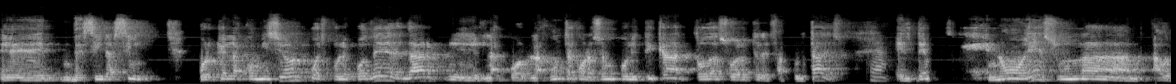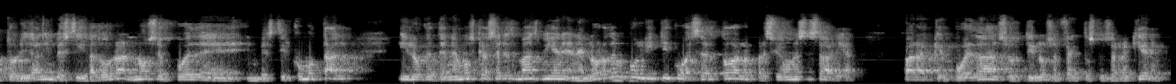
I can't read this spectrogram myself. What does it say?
eh, decir así, porque la comisión, pues le puede dar eh, la, la Junta de Coordinación Política toda suerte de facultades. El tema no es una autoridad investigadora, no se puede investir como tal, y lo que tenemos que hacer es más bien en el orden político hacer toda la presión necesaria para que pueda surtir los efectos que se requieren.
